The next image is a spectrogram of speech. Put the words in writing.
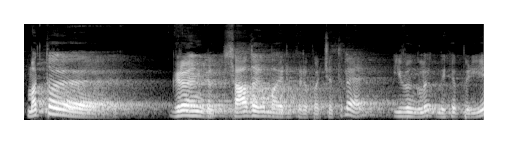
மற்ற கிரகங்கள் சாதகமாக இருக்கிற பட்சத்தில் இவங்களை மிகப்பெரிய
